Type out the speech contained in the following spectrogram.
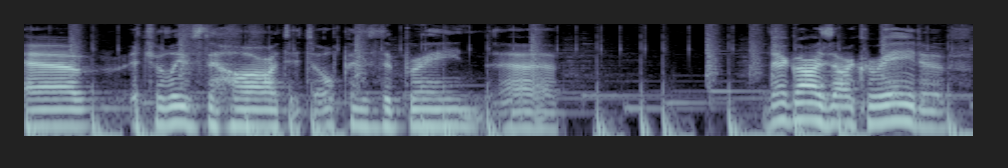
Uh, it relieves the heart, it opens the brain. Uh, their guys are creative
